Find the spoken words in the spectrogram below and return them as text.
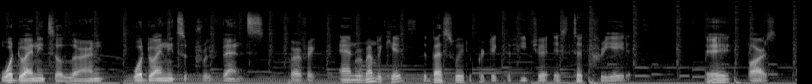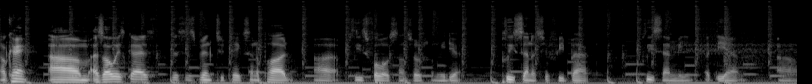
What do I need to learn? What do I need to prevent? Perfect. And remember, kids, the best way to predict the future is to create it. Hey, Bars. Okay. Um, as always, guys, this has been Two Takes on a Pod. Uh, please follow us on social media. Please send us your feedback. Please send me a DM. Um,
